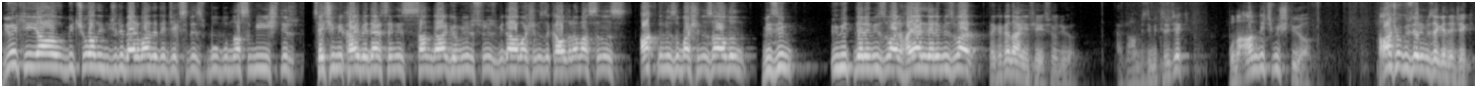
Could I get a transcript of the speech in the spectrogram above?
Diyor ki ya bir çuval inciri berbat edeceksiniz. Bu, bu nasıl bir iştir? Seçimi kaybederseniz sandığa gömülürsünüz. Bir daha başınızı kaldıramazsınız. Aklınızı başınıza alın. Bizim ümitlerimiz var, hayallerimiz var. PKK da aynı şeyi söylüyor. Erdoğan bizi bitirecek. Buna and içmiş diyor. Daha çok üzerimize gelecek.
